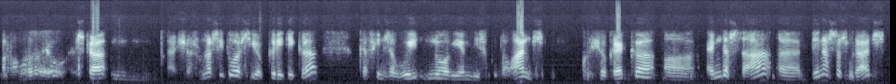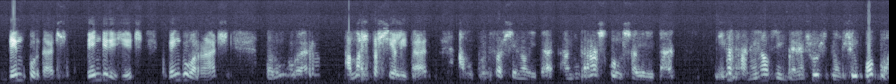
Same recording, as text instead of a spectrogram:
per l'amor de Déu, és que mm, això és una situació crítica que fins avui no havíem viscut abans. Però jo crec que eh, hem d'estar eh, ben assessorats, ben portats, ben dirigits, ben governats per un govern amb especialitat, amb professionalitat, amb responsabilitat, i defenent els interessos del seu poble,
